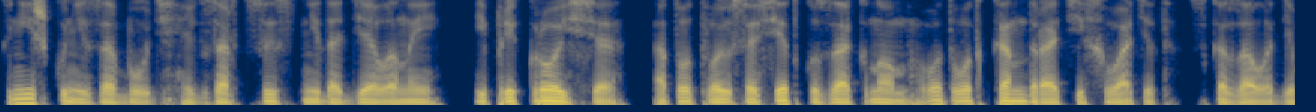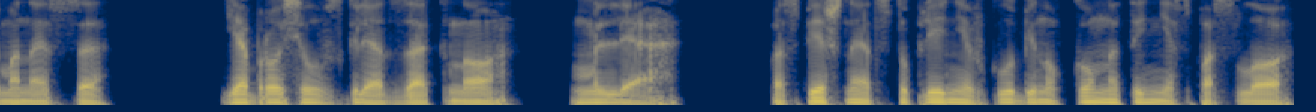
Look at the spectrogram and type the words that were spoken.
«Книжку не забудь, экзорцист недоделанный, и прикройся, а то твою соседку за окном вот-вот Кондратий хватит», — сказала Демонесса. Я бросил взгляд за окно. Мля, Поспешное отступление в глубину комнаты не спасло.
